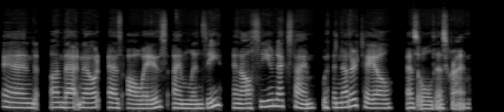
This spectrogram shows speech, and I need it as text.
And on that note, as always, I'm Lindsay, and I'll see you next time with another tale as old as crime.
